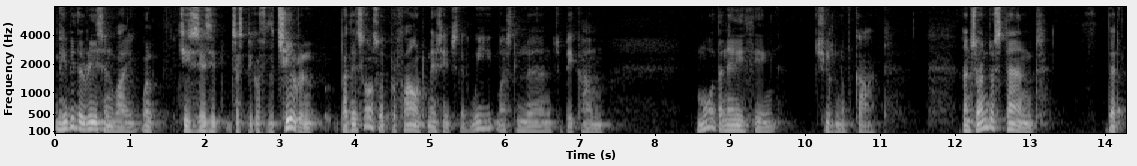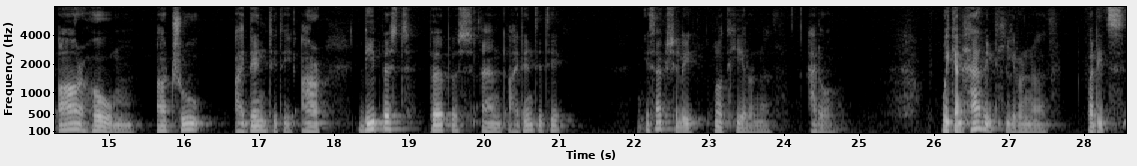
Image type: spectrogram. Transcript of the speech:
maybe the reason why, well, Jesus says it just because of the children, but there's also a profound message that we must learn to become, more than anything, children of God. And to understand that our home, our true identity, our deepest purpose and identity is actually not here on earth at all. We can have it here on earth, but it's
